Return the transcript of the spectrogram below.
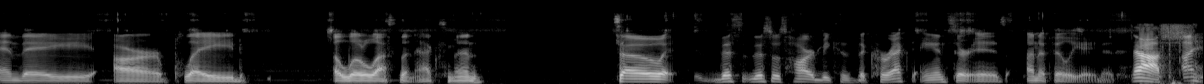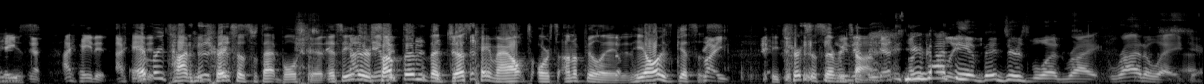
And they are played a little less than X-Men. So this this was hard because the correct answer is unaffiliated. Ah, I hate jeez. that. I hate it. I hate Every it. time he tricks us with that bullshit, it's either damn it. something that just came out or it's unaffiliated. He always gets us. Right. He tricks us every time. You got the. Avengers one right right away, Jared.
